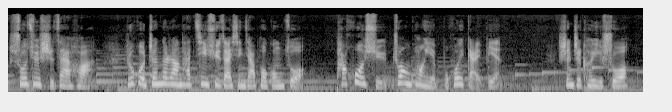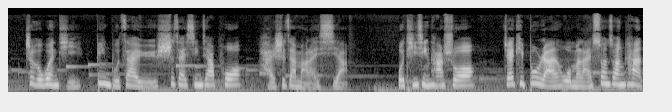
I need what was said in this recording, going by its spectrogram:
说句实在话，如果真的让他继续在新加坡工作，他或许状况也不会改变，甚至可以说，这个问题并不在于是在新加坡还是在马来西亚。我提醒他说：“Jackie，不然我们来算算看，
